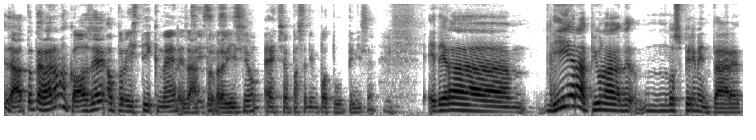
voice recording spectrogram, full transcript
esatto, però erano cose, oppure gli stickman, esatto, bravissimo. Eh, ci sono passati un po' tutti, mi sa. Ed era, lì era più la- lo sperimentare,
